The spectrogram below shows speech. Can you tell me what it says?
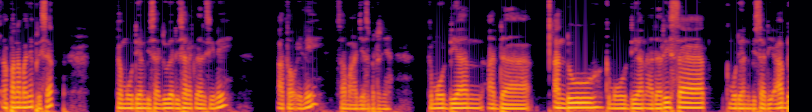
apa namanya preset. Kemudian bisa juga diselect dari sini atau ini sama aja sebenarnya. Kemudian ada undo, kemudian ada reset, kemudian bisa di AB,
